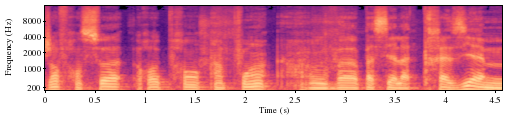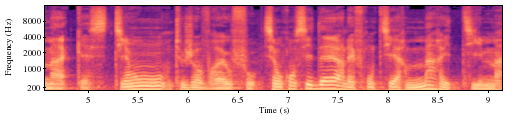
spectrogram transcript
Jean-François reprend un point. On va passer à la treizième question, toujours vrai ou faux. Si on considère les frontières maritimes,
